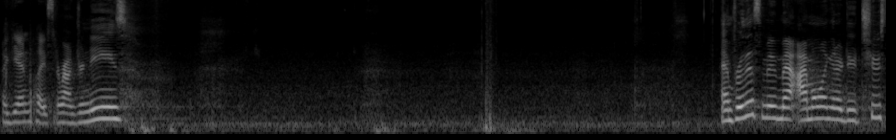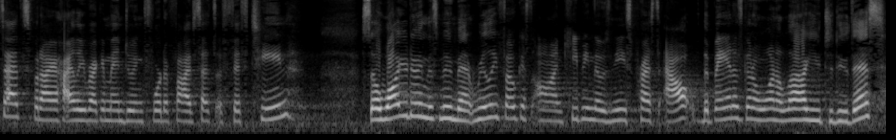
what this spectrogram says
again, place it around your knees. And for this movement, I'm only gonna do two sets, but I highly recommend doing four to five sets of 15. So while you're doing this movement, really focus on keeping those knees pressed out. The band is gonna to wanna allow you to do this,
